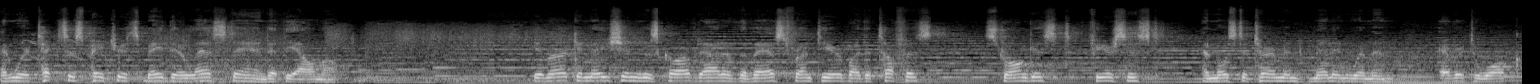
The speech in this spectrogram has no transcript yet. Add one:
and where Texas patriots made their last stand at the Alamo. The American nation was carved out of the vast frontier by the toughest, strongest, fiercest, and most determined men and women ever to walk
